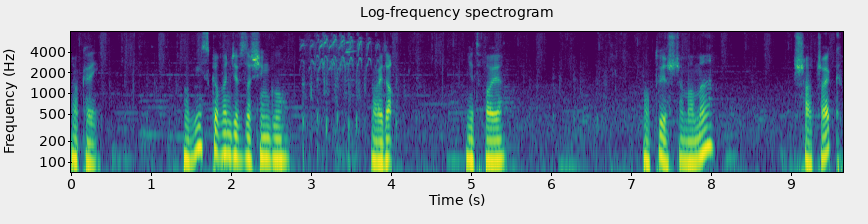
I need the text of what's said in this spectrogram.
Okej. Ognisko będzie w zasięgu. Dawaj to. Nie twoje. O, tu jeszcze mamy. Szaczek.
